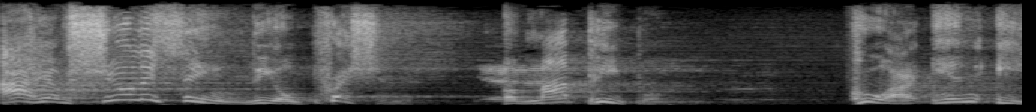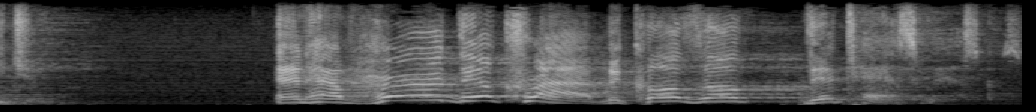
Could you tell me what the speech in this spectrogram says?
I have surely seen the oppression of my people who are in Egypt and have heard their cry because of their taskmasters.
